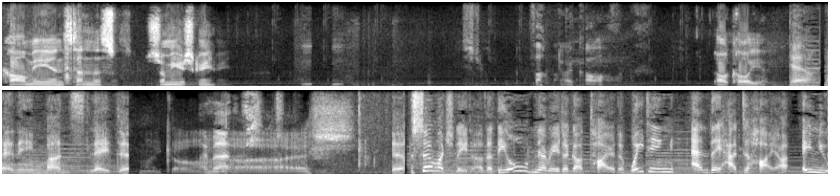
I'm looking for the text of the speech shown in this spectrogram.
Call me and send this. Show me your screen. Fuck do I call? I'll call you. Many months later. Oh my god. I met. So much later that the old narrator got tired of waiting and they had to hire a new.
